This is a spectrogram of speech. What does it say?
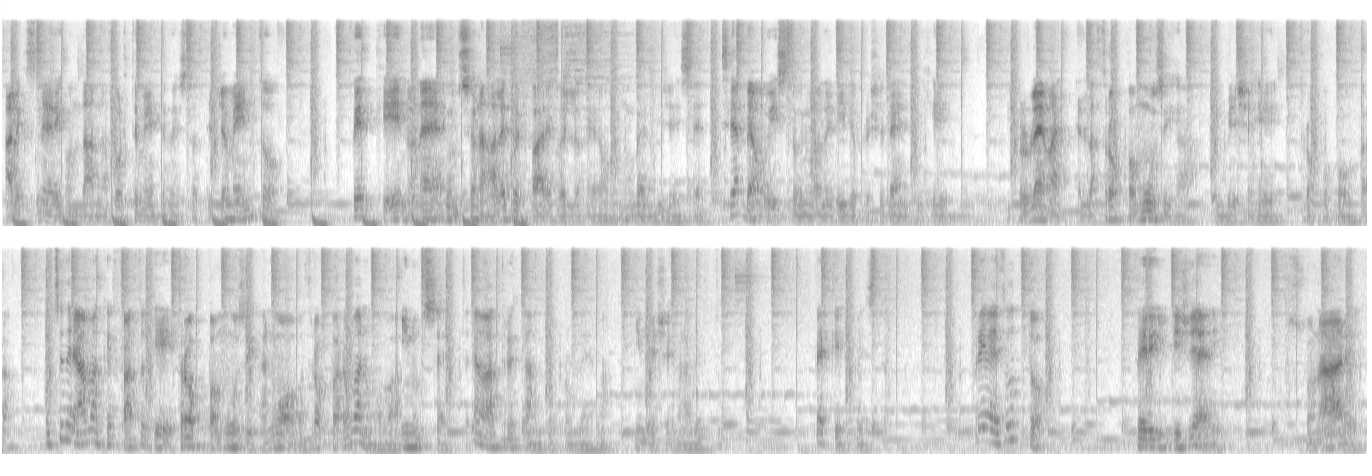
Alex Neri condanna fortemente questo atteggiamento perché non è funzionale per fare quello che è un bel DJ set. Se abbiamo visto in uno dei video precedenti che il problema è la troppa musica invece che troppo poca, consideriamo anche il fatto che troppa musica nuova, troppa roba nuova in un set è altrettanto un problema invece che una virtù. Perché questo? Prima di tutto per il DJ suonare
